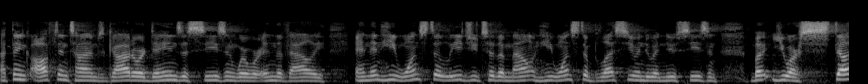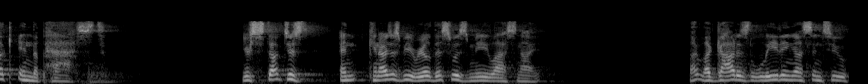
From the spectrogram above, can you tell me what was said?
I think oftentimes God ordains a season where we're in the valley, and then He wants to lead you to the mountain. He wants to bless you into a new season, but you are stuck in the past. You're stuck just, and can I just be real? This was me last night. Like, God is leading us into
